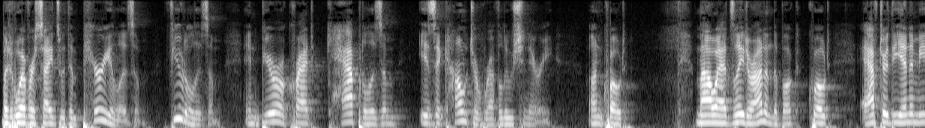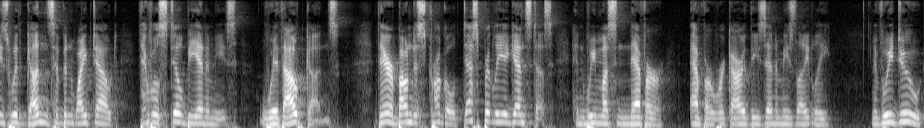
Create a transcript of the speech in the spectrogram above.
but whoever sides with imperialism, feudalism, and bureaucrat capitalism is a counter revolutionary. Unquote. Mao adds later on in the book, quote, After the enemies with guns have been wiped out, there will still be enemies without guns. They are bound to struggle desperately against us, and we must never, ever regard these enemies lightly. If we do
